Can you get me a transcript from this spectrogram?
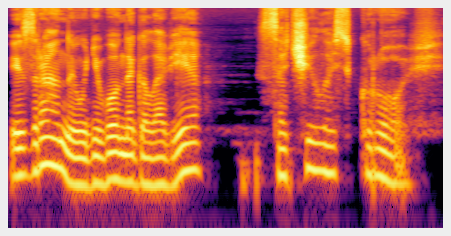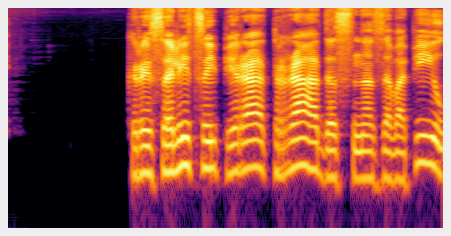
Из раны у него на голове сочилась кровь. Крысолицый пират радостно завопил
